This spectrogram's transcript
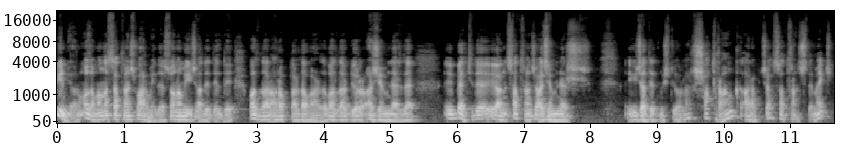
Bilmiyorum o zamanlar satranç var mıydı? Sonra mı icat edildi? Bazılar Araplarda vardı, bazılar diyorlar Acemilerde. E, belki de yani satrancı Acemiler icat etmiş diyorlar. Şatrang Arapça satranç demek.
